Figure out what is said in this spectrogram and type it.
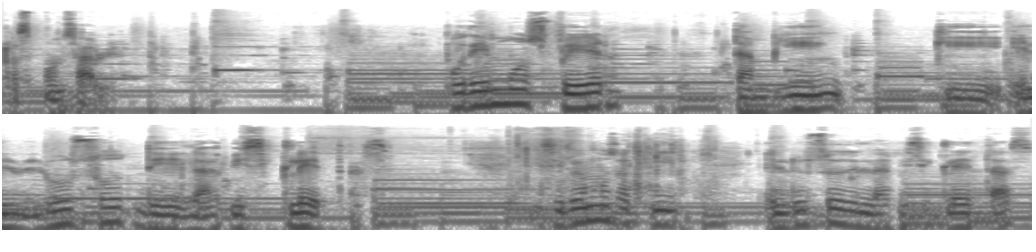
responsable podemos ver también que el uso de las bicicletas. Y si vemos aquí el uso de las bicicletas,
